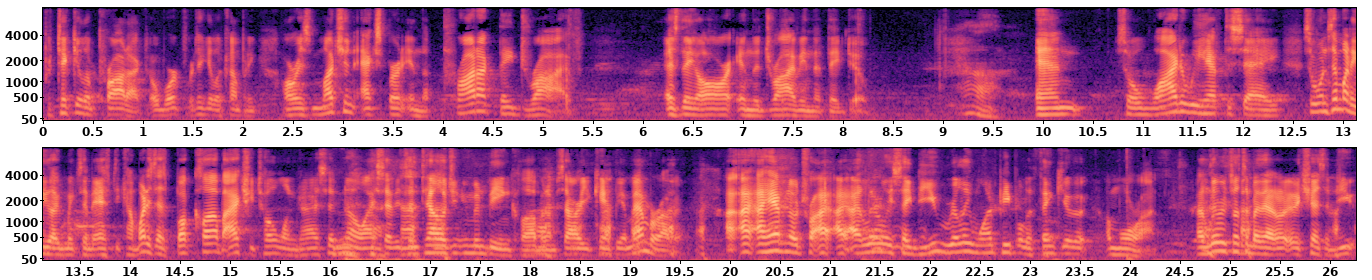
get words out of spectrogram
particular product or work for a particular company are as much an expert in the product they drive as they are in the driving that they do. Ah. And so why do we have to say so when somebody like makes a nasty comment, what is this book club? I actually told one guy, I said, No, I said it's intelligent human being club and I'm sorry you can't be a member of it. I, I- have no try I, I literally say, Do you really want people to think you're a moron? I literally told somebody that said, Do you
